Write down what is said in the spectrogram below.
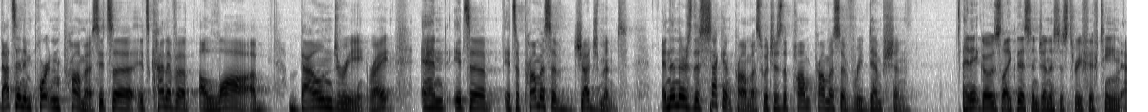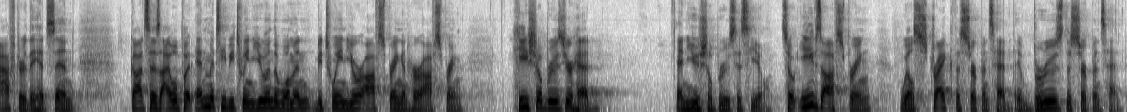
That's an important promise. It's a it's kind of a, a law, a boundary, right? And it's a it's a promise of judgment. And then there's the second promise, which is the promise of redemption. And it goes like this in Genesis 3:15 after they had sinned. God says, "I will put enmity between you and the woman, between your offspring and her offspring." He shall bruise your head, and you shall bruise his heel. So Eve's offspring will strike the serpent's head. They'll bruise the serpent's head.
